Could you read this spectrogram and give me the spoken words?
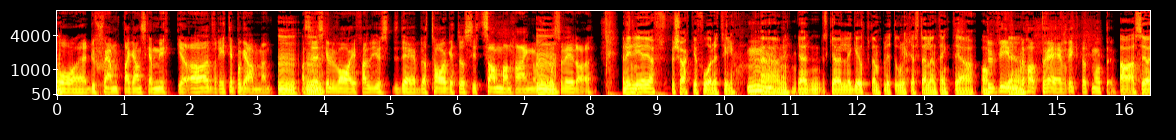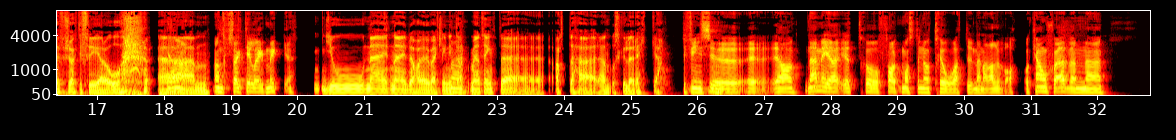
och eh, du skämtar ganska mycket övrigt i programmen. alltså det skulle vara ifall just det blir taget ur sitt sammanhang och, och så vidare. Ja, det är det jag försöker få det till. Ehm, jag ska lägga upp den på lite olika ställen tänkte jag. Och, Du vill eh, ha ett drev riktat mot dig. Ja, alltså jag har försökt i flera år. Ja. Jag har inte försökt tillräckligt mycket. jo, nej, nej, det har jag verkligen inte. Men jag tänkte att det här ändå skulle räcka. Det finns ju, eh, ja, nej men jag, jag tror folk måste nog tro att du menar allvar. Och kanske även, eh,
